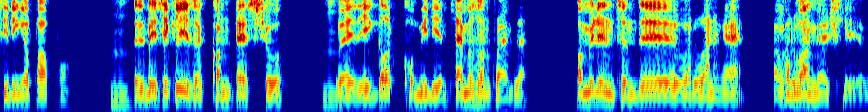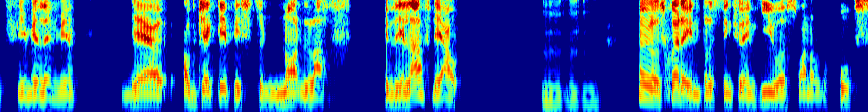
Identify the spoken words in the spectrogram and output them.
சிரிங்க பார்ப்போம் Hmm. It basically is a contest show Hmm. where they got comedians Amazon Primeல comedians வந்து வருவானுங்க அஹ் வருவாங்க actually female and male their objective is to not laugh if they laugh they're out Mm, mm, mm. it was quite an interesting show and he was one of the hosts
